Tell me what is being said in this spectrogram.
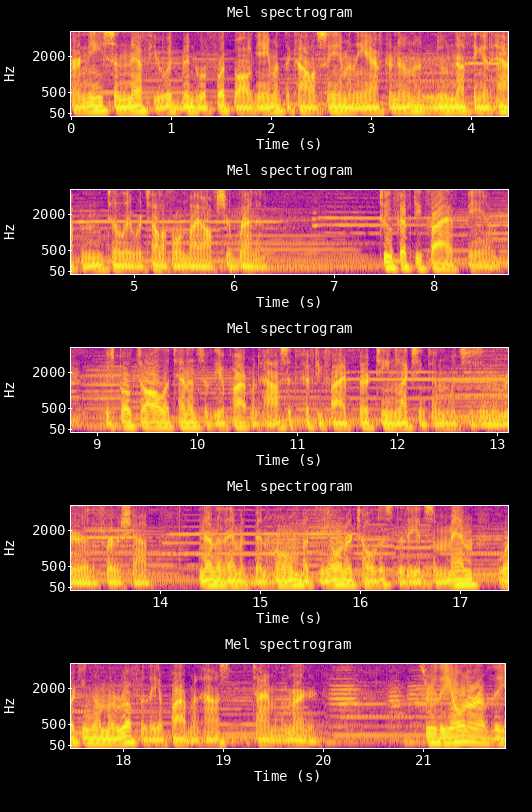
Her niece and nephew had been to a football game at the Coliseum in the afternoon and knew nothing had happened until they were telephoned by Officer Brennan. 2:55 p.m. We spoke to all the tenants of the apartment house at 5513 Lexington, which is in the rear of the fur shop. None of them had been home, but the owner told us that he had some men working on the roof of the apartment house at the time of the murder. Through the owner of the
